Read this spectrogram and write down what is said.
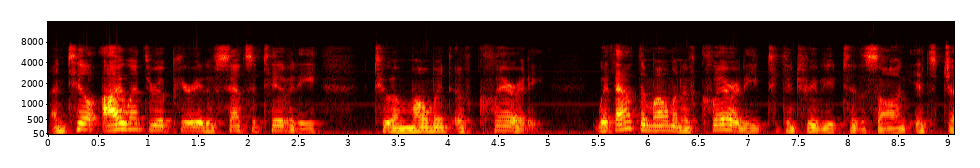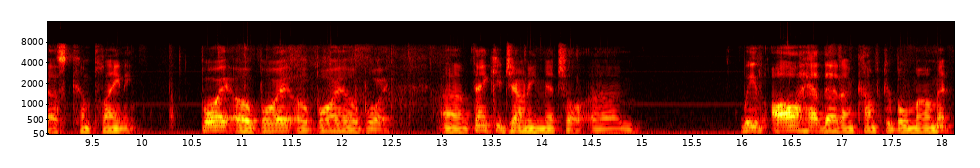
until I went through a period of sensitivity to a moment of clarity. Without the moment of clarity to contribute to the song, it's just complaining boy, oh boy, oh boy, oh boy. Um, thank you, Joni Mitchell. Um, we've all had that uncomfortable moment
